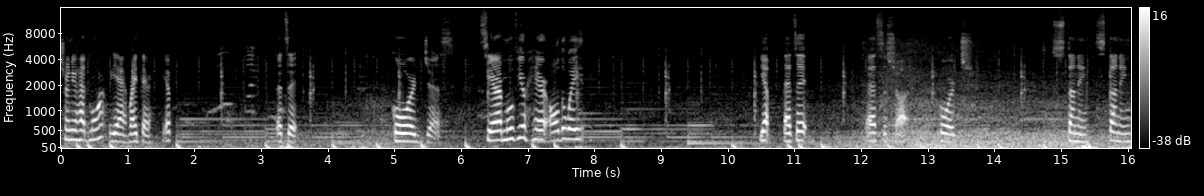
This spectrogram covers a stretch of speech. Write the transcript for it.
Turn your head more. Yeah, right there. Yep. That's it. Gorgeous. Ciera, move your hair all the way. Yep, that's it. That's the shot. Gorge. Stunning, stunning.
